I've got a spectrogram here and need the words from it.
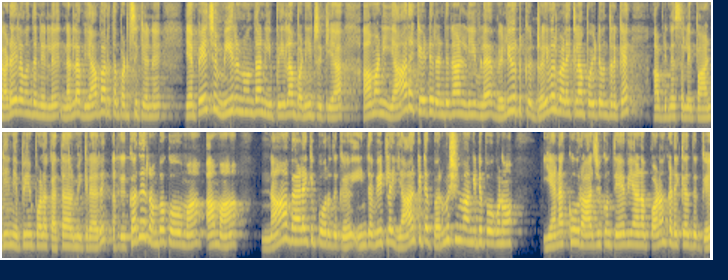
கடையில் வந்து நில்லு நல்லா வியாபாரத்தை படிச்சுக்கேன்னு. என் பேச்சை மீறணும் தான் நீ இப்படிலாம் பண்ணிட்டு இருக்கியா ஆமாம் நீ யாரை கேட்டு ரெண்டு நாள் லீவில் வெளியூருக்கு டிரைவர் வேலைக்கெலாம் போயிட்டு வந்திருக்க? அப்படின்னு சொல்லி பாண்டியன் எப்பயும் போல கத்த ஆரம்பிக்கிறாரு. அதுக்கு கதிர் ரொம்ப கோவமா ஆமாம் நான் வேலைக்கு போகிறதுக்கு இந்த வீட்டில் யார்கிட்ட பெர்மிஷன் வாங்கிட்டு போகணும்? எனக்கும் ராஜுக்கும் தேவையான பணம் கிடைக்கிறதுக்கு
